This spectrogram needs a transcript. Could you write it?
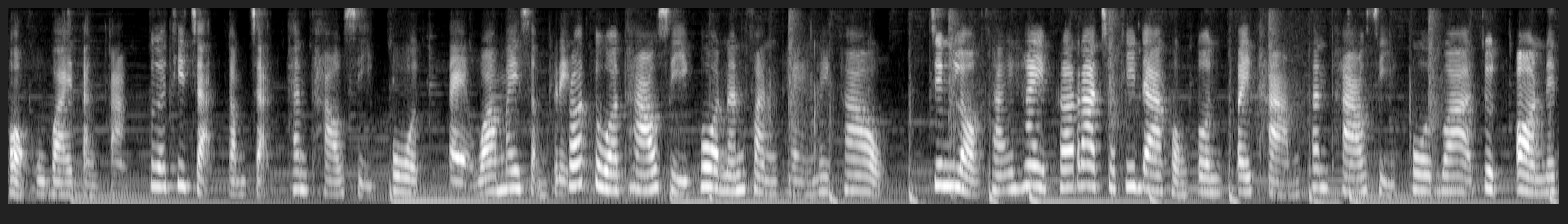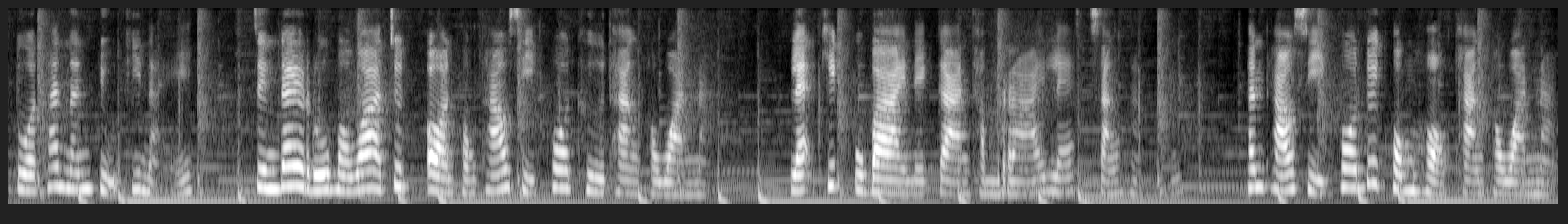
ออกอุบายต่างๆ เพื่อที่จะกำจัดท่านเท้าสีโคตแต่ว่าไม่สำเร็จเพราะตัวเท้าสีโคตนั้นฟันแทงไม่เข้า จึงหลอกใช้ให้พระราชธิดาของตนไปถามท่านเท้าสีโคตว่าจุดอ่อนในตัวท่านนั้นอยู่ที่ไหน จึงได้รู้มาว่าจุดอ่อนของเท้าสีโคตคือทางทวารหนักและคิดอุบายในการทำร้ายและสังหารท่านเท้าสีโคตด้วยคมหอกทางทวารหนัก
